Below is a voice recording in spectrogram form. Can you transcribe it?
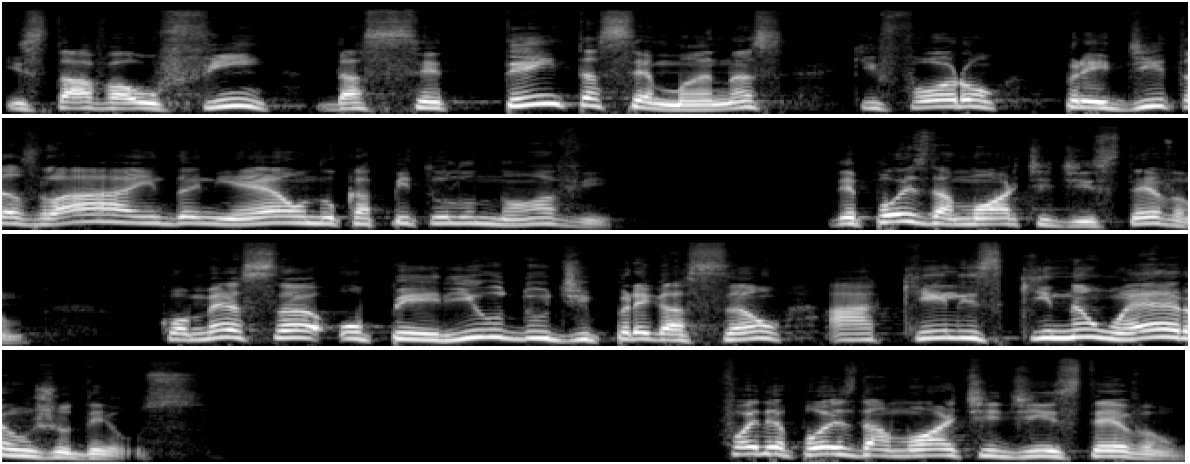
estava o fim das 70 semanas que foram preditas lá em Daniel no capítulo 9. Depois da morte de Estevão, começa o período de pregação àqueles que não eram judeus. Foi depois da morte de Estevão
